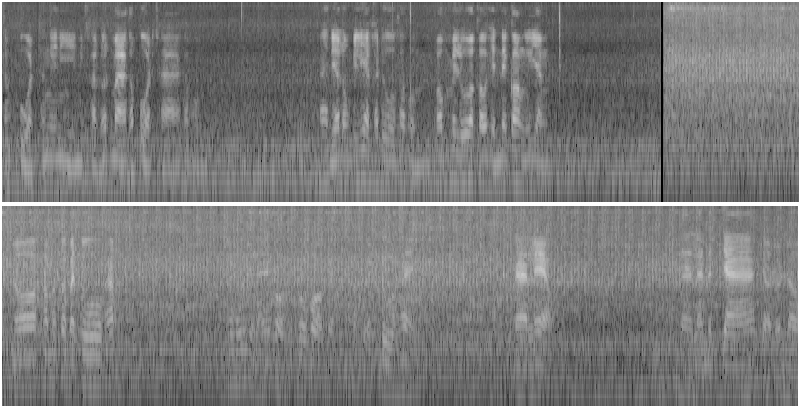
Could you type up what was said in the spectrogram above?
ทั้งปวดทั้งไอ้นี่นี่ขับรถมาก็ปวดขาครับผมเดี๋ยวลงไปเรียกเขาดูครับผมเพราะไม่รู้ว่าเขาเห็นในกล้องหรือยังรอเข้ามาเปิดประตูครับไม่รู้อยู่ไหนบอกโทรบอกกันมาเปิดประตูให้นานแล้วได้แล้วนะจ๊ะจอดรถรอ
